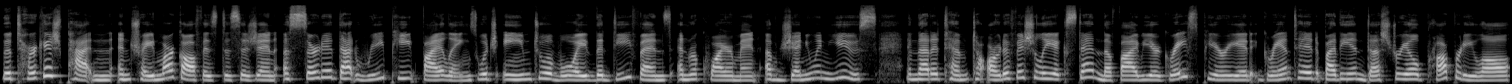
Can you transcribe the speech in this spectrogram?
the Turkish Patent and Trademark Office decision asserted that repeat filings, which aim to avoid the defense and requirement of genuine use in that attempt to artificially extend the five year grace period granted by the industrial property law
